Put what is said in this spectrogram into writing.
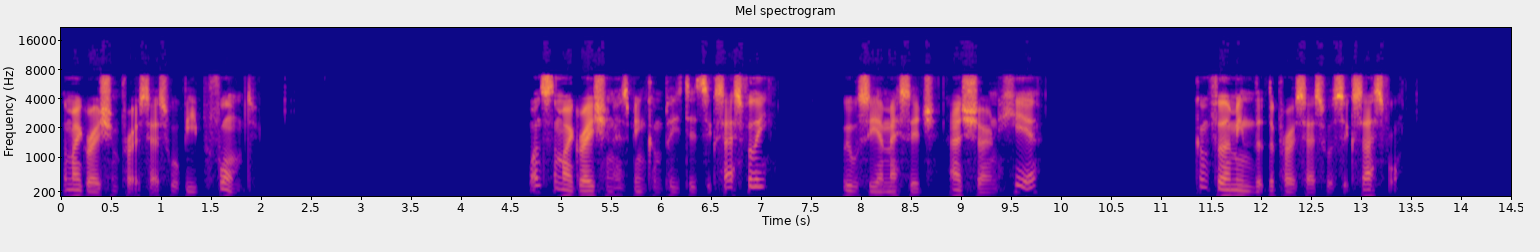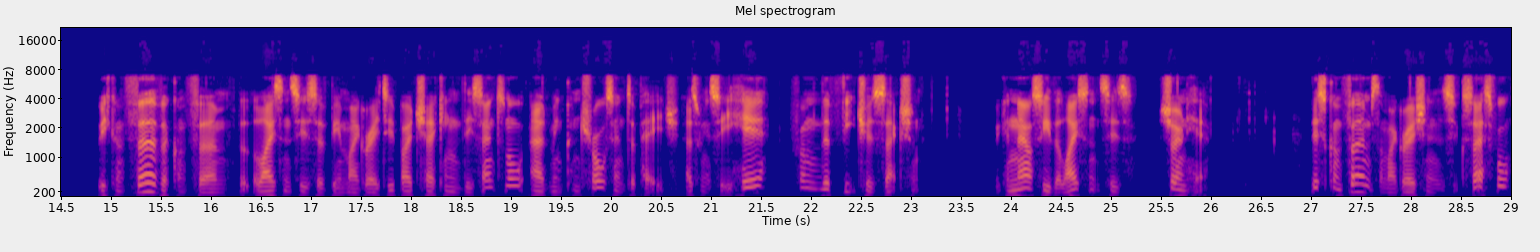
the migration process will be performed. Once the migration has been completed successfully, we will see a message as shown here, confirming that the process was successful. We can further confirm that the licenses have been migrated by checking the Sentinel Admin Control Center page, as we can see here from the Features section. We can now see the licenses shown here. This confirms the migration is successful.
